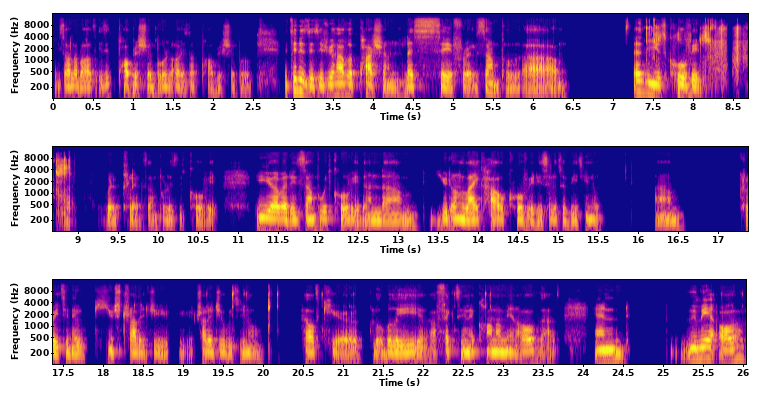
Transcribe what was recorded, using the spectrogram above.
It's all about is it publishable or is it publishable? The thing is this, if you have a passion, let's say for example, um, let's use COVID. Very clear example is it COVID you have an example with COVID and um, you don't like how COVID is a little bit, you know, um, creating a huge strategy, strategy with, you know, healthcare globally, affecting the economy and all that. And we may all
